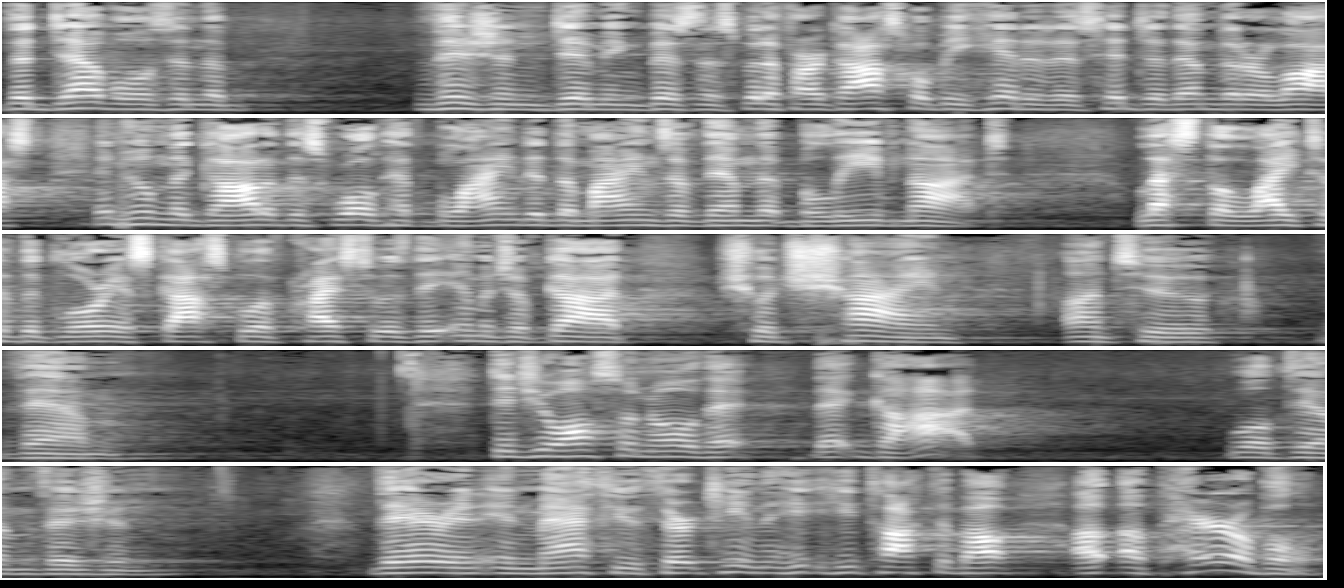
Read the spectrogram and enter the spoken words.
The devil is in the vision dimming business. But if our gospel be hid, it is hid to them that are lost, in whom the God of this world hath blinded the minds of them that believe not, lest the light of the glorious gospel of Christ, who is the image of God, should shine unto them. Did you also know that, that God will dim vision? There in, in Matthew 13, he, he talked about a, a parable.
